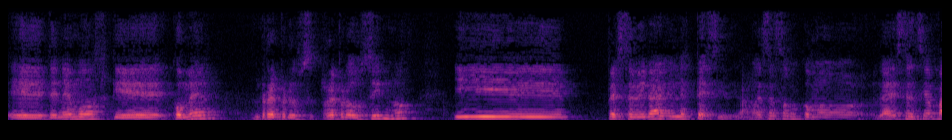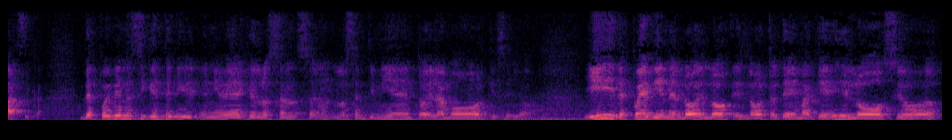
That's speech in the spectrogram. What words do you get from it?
eh, tenemos que comer, reproducirnos y perseverar en la especie, digamos. Esas son como las esencias básicas. Después viene el siguiente nivel que los, los sentimientos, el amor, qué sé yo. Y después viene el, otro tema que es el ocio,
